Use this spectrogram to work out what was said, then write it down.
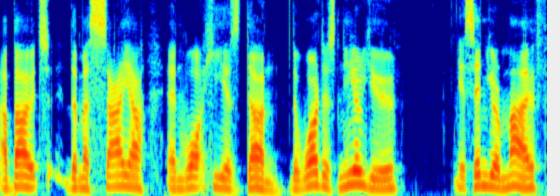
about the Messiah and what he has done. The word is near you, it's in your mouth,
